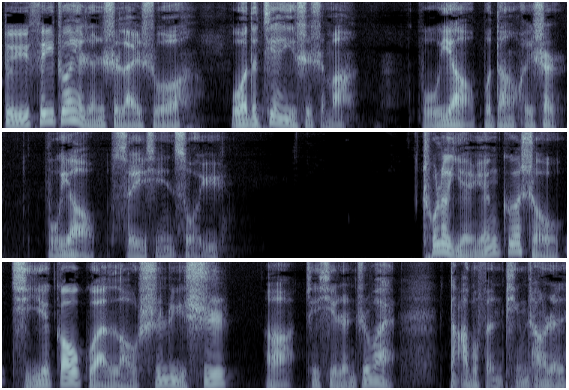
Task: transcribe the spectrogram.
对于非专业人士来说，我的建议是什么？不要不当回事儿，不要随心所欲。除了演员、歌手、企业高管、老师、律师啊这些人之外，大部分平常人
